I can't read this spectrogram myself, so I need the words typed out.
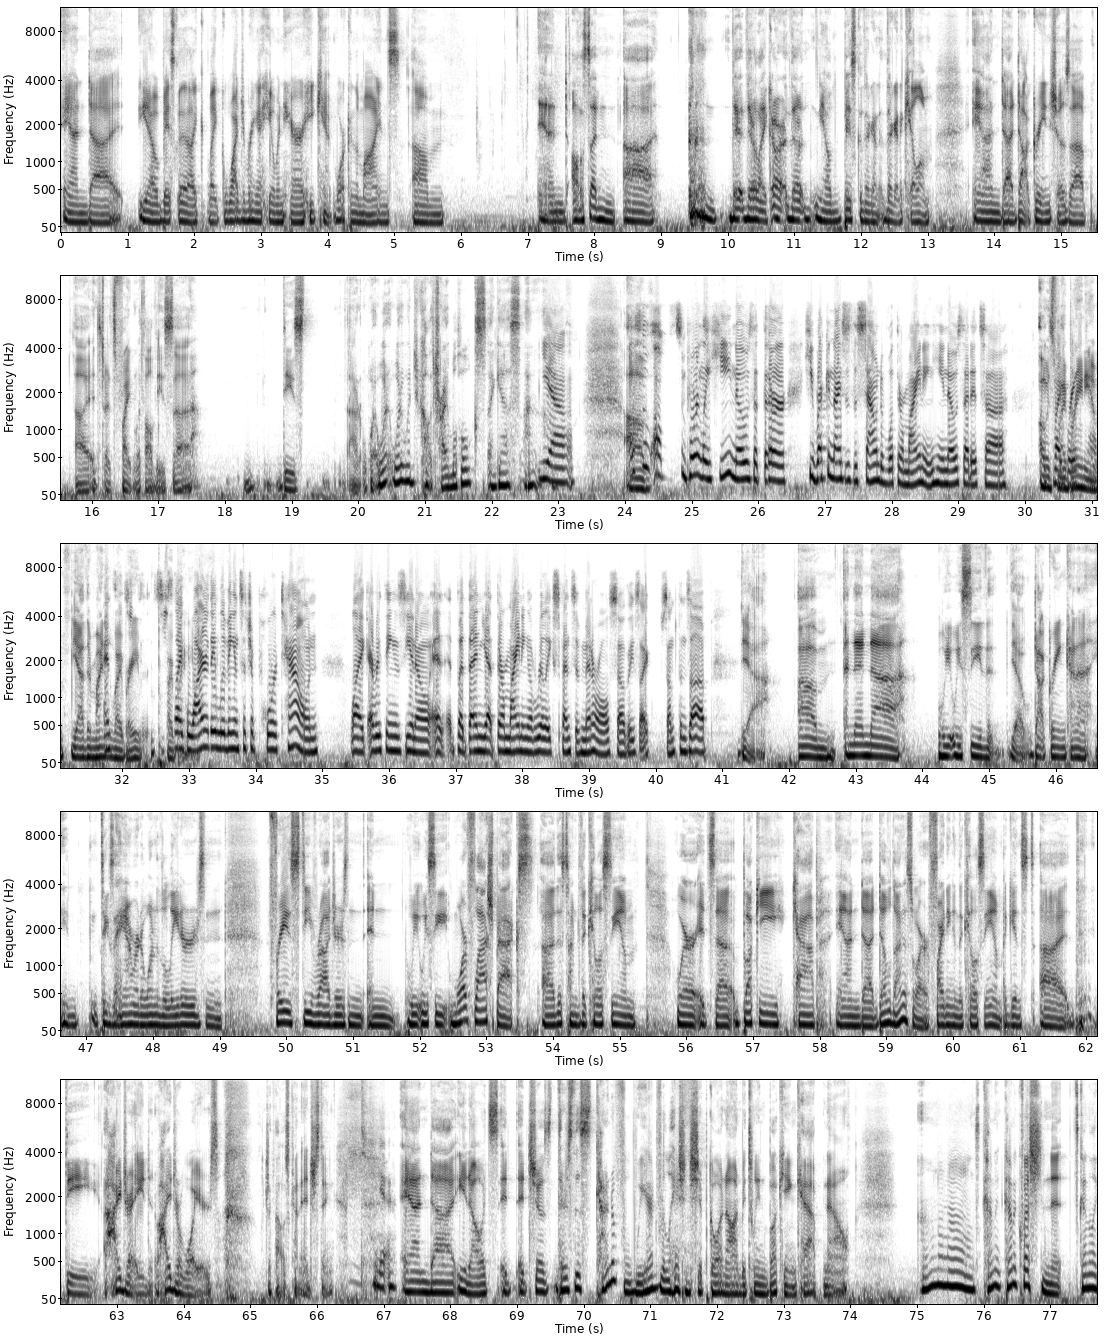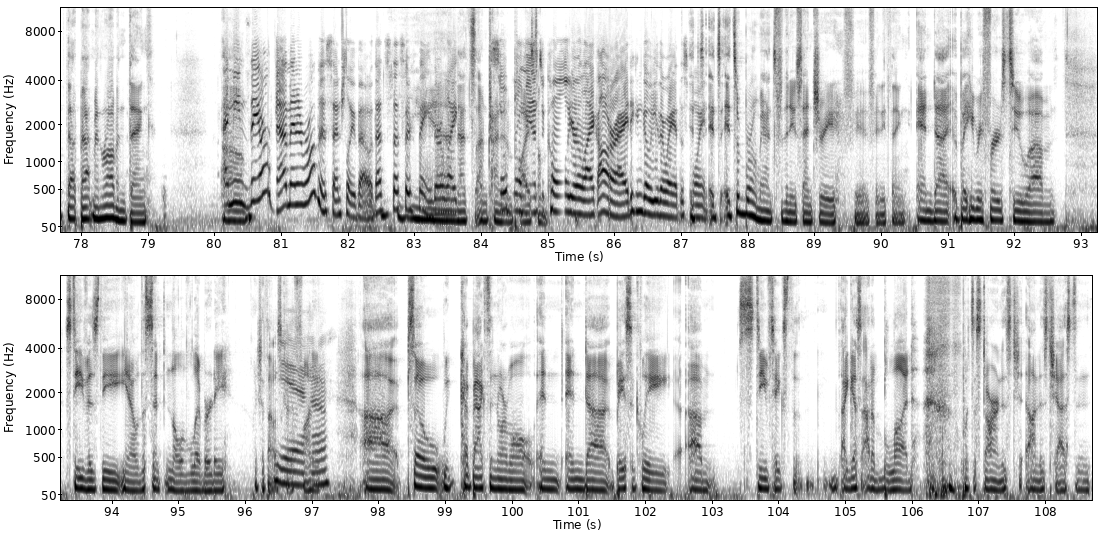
And uh, you know basically like like why'd you bring a human here? He can't work in the mines. Um, and all of a sudden uh, they're, they're like or they're you know basically they're gonna they're gonna kill him and uh, Doc Green shows up uh, and starts fighting with all these uh, these I don't what, what what would you call it tribal hulks I guess I know. Yeah. Also, um, most importantly, he knows that they're. He recognizes the sound of what they're mining. He knows that it's uh oh it's vibranium. vibranium yeah they're mining vibra- it's vibranium like why are they living in such a poor town like everything's you know, and, but then yet they're mining a really expensive mineral. So he's like, something's up. Yeah. Um, and then uh, we we see that you know Doc Green kind of he takes a hammer to one of the leaders and frees Steve Rogers, and and we we see more flashbacks. Uh, this time to the Coliseum, where it's uh, Bucky, Cap, and uh, Devil Dinosaur fighting in the Coliseum against uh, the Hydra Hydra warriors. which I thought was kind of interesting. Yeah. And uh, you know, it's it it shows there's this kind of weird relationship going on between Bucky and Cap now. I don't know. It's kind of kind of questioning it. It's kind of like that Batman Robin thing. I mean, they are Batman and Robin essentially, though. That's that's their thing. They're like that's I'm trying so to imply something. romantical. You're like, all right, it can go either way at this point. It's, it's it's a bromance for the new century, if, if anything. And uh, but he refers to um, Steve as the you know the Sentinel of Liberty, which I thought was Yeah. kind of funny. Uh, so we cut back to normal, and and uh, basically um, Steve takes the I guess out of blood, puts a star on his ch- on his chest, and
